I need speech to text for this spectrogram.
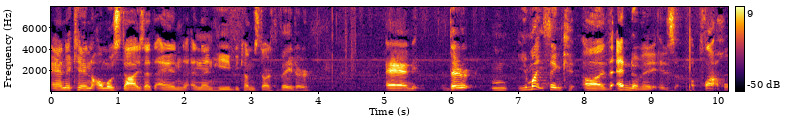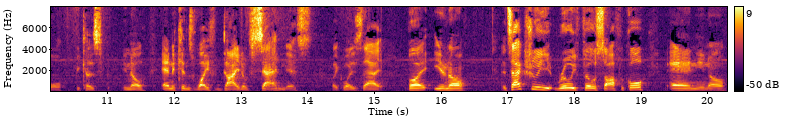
Anakin almost dies at the end, and then he becomes Darth Vader. And there you might think uh, the end of it is a plot hole because you know Anakin's wife died of sadness. Like, what is that? But you know, it's actually really philosophical, and you know,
